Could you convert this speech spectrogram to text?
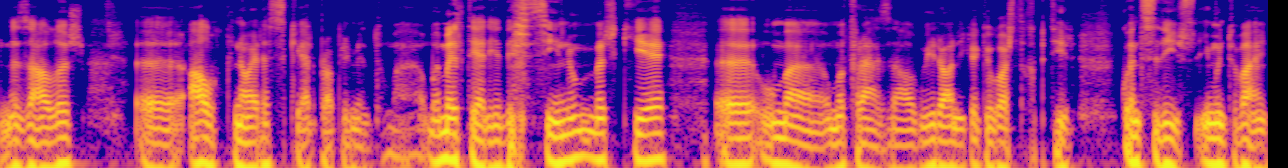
nas aulas uh, algo que não era sequer propriamente uma, uma matéria de ensino, mas que é uh, uma, uma frase, algo irónica que eu gosto de repetir, quando se diz, e muito bem,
